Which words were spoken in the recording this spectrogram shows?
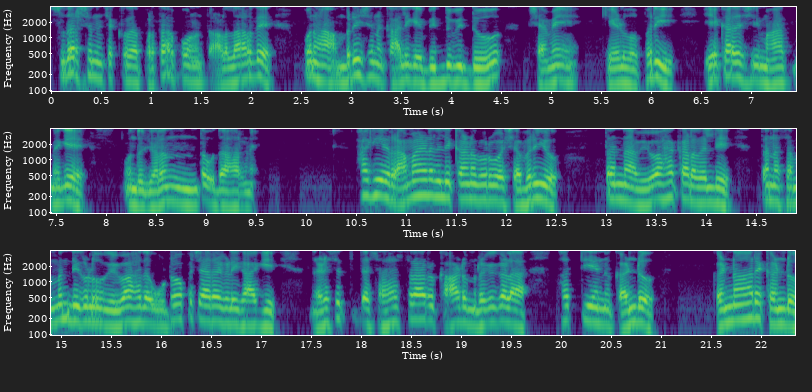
ಸುದರ್ಶನ ಚಕ್ರದ ಪ್ರತಾಪವನ್ನು ತಾಳಲಾರದೆ ಪುನಃ ಅಂಬರೀಷನ ಕಾಲಿಗೆ ಬಿದ್ದು ಬಿದ್ದು ಕ್ಷಮೆ ಕೇಳುವ ಪರಿ ಏಕಾದಶಿ ಮಹಾತ್ಮೆಗೆ ಒಂದು ಜ್ವಲಂತ ಉದಾಹರಣೆ. ಹಾಗೆಯೇ ರಾಮಾಯಣದಲ್ಲಿ ಕಾಣಬರುವ ಶಬರಿಯು ತನ್ನ ವಿವಾಹ ಕಾಲದಲ್ಲಿ ತನ್ನ ಸಂಬಂಧಿಗಳು ವಿವಾಹದ ಊಟೋಪಚಾರಗಳಿಗಾಗಿ ನಡೆಸುತ್ತಿದ್ದ ಸಹಸ್ರಾರು ಕಾಡು ಮೃಗಗಳ ಹತ್ತಿಯನ್ನು ಕಂಡು, ಕಣ್ಣಾರೆ ಕಂಡು,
